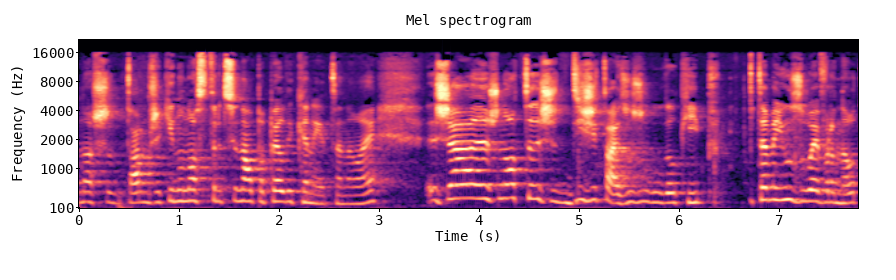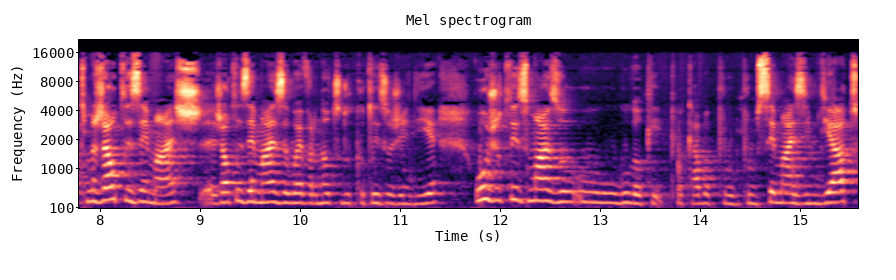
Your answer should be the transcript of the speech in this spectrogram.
nós estarmos aqui no nosso tradicional papel e caneta, não é? Já as notas digitais, uso o Google Keep, também uso o Evernote, mas já utilizei mais, já utilizei mais o Evernote do que utilizo hoje em dia. Hoje utilizo mais o, o Google Keep, acaba por, por ser mais imediato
